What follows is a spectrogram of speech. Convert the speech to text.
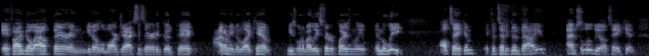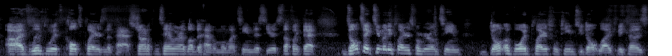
if I go out there and you know Lamar Jackson's there at a good pick, I don't even like him. He's one of my least favorite players in the in the league. I'll take him if it's at a good value. Absolutely, I'll take him. Uh, I've lived with Colts players in the past. Jonathan Taylor, I'd love to have him on my team this year. Stuff like that. Don't take too many players from your own team. Don't avoid players from teams you don't like because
